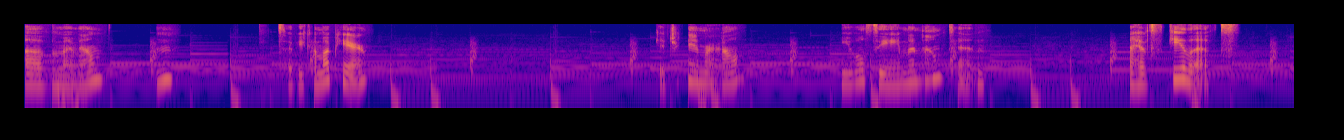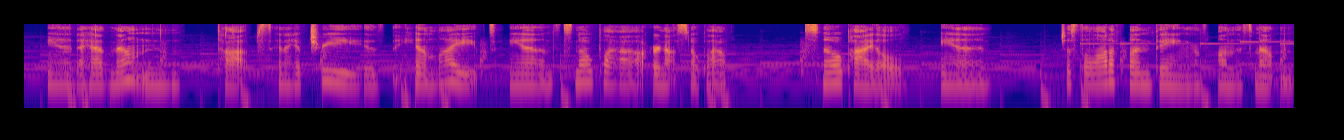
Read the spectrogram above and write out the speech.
of my mountain. So if you come up here, get your camera out, you will see my mountain. I have ski lifts and I have mountain tops and I have trees and lights and snowplow or not snowplow, snow pile and just a lot of fun things on this mountain.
